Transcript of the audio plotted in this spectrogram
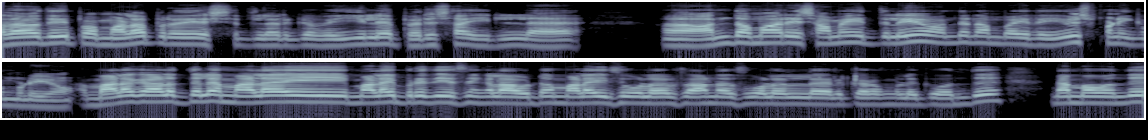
அதாவது இப்போ மலை பிரதேசத்தில் இருக்க வெயிலே பெருசாக இல்லை. அந்த மாதிரி சமயத்துலேயும் வந்து நம்ம இதை யூஸ் பண்ணிக்க முடியும். மழை காலத்தில் மலை மலை பிரதேசங்களாகட்டும் மலை சூழல் சார்ந்த சூழலில் இருக்கிறவங்களுக்கு வந்து நம்ம வந்து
